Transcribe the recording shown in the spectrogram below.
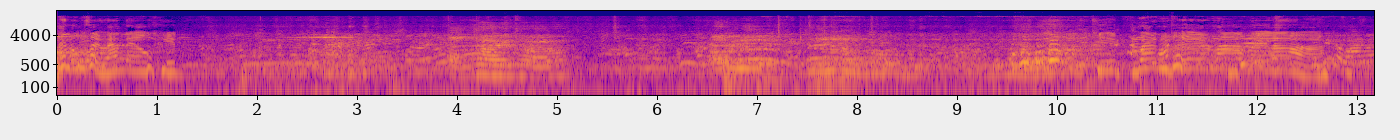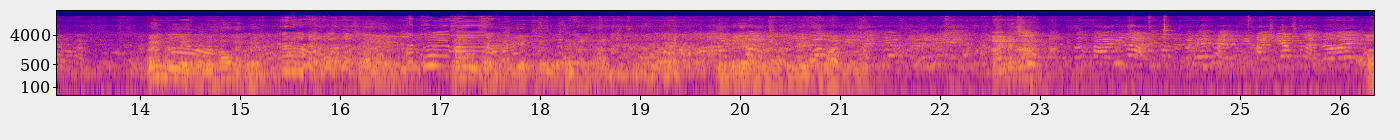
ให้ลุงใส่แว่นเร็วคิด ของใครครับเอาไปเลยคิดแว่นเท่มากเลยอะแว่นมันเลนส์มันไม่เท่ากันนะเออ ช่มันเท่มาก ข้างหนึงสายตาเอียงข้างหนึงสายตาสั้นมันก็เลยออกมาเป็นเลนส์ประมาณนี้อะไรนะครับโอ้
